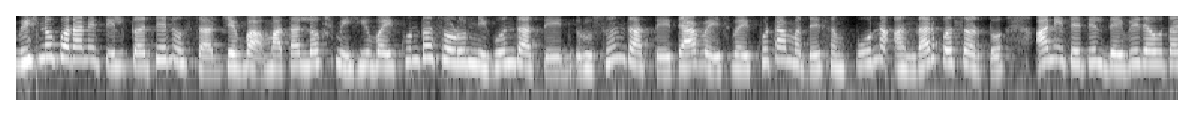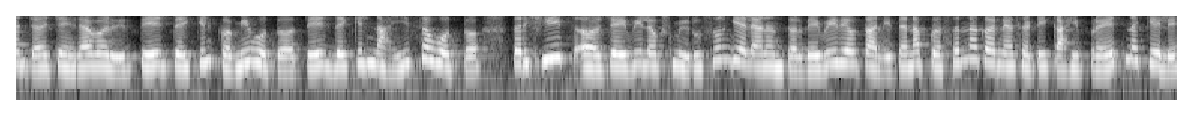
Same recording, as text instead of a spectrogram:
विष्णुपुराणेतील कथेनुसार जेव्हा माता लक्ष्मी ही वैकुंठ सोडून निघून जाते रुसून जाते त्यावेळेस वैकुंठामध्ये संपूर्ण अंधार पसरतो आणि तेथील देवी देवतांच्या चेहऱ्यावरील तेज देखील कमी होतं तेज देखील नाहीसं होतं. तर हीच देवी लक्ष्मी रुसून गेल्यानंतर देवी देवतांनी त्यांना प्रसन्न करण्यासाठी काही प्रयत्न केले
